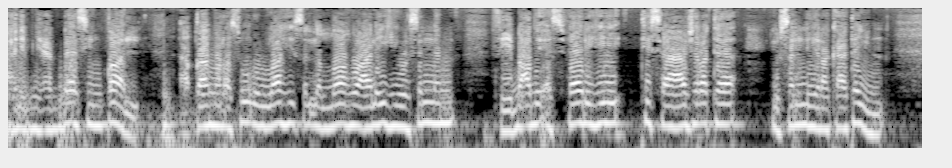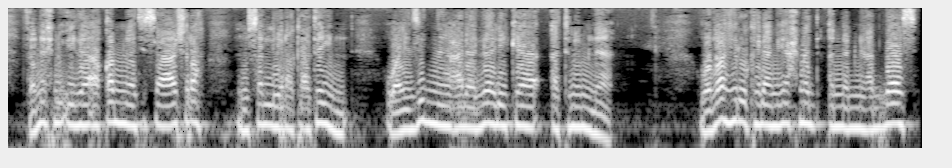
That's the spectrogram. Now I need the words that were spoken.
عن ابن عباس قال أقام رسول الله صلى الله عليه وسلم في بعض أسفاره تسع عشرة يصلي ركعتين فنحن إذا أقمنا تسع عشرة نصلي ركعتين وإن زدنا على ذلك أتممنا. وظاهر كلام أحمد أن ابن عباس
